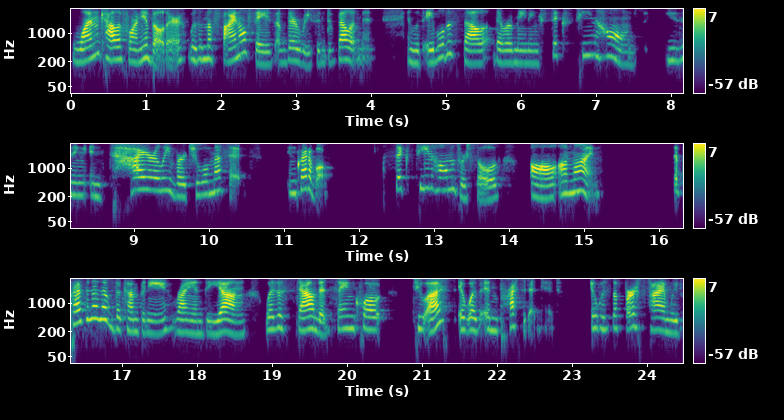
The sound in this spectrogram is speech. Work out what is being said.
One California builder was in the final phase of their recent development and was able to sell their remaining 16 homes using entirely virtual methods. Incredible. 16 homes were sold all online. The president of the company, Ryan DeYoung, was astounded, saying, quote, To us, it was unprecedented. It was the first time we've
